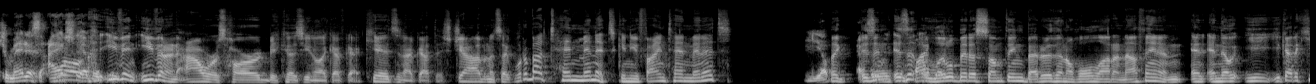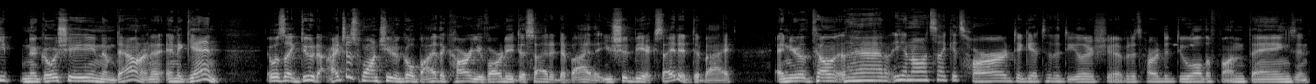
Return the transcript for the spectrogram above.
tremendous. I actually Well, have a, even even an hour is hard because you know, like I've got kids and I've got this job, and it's like, what about ten minutes? Can you find ten minutes? Yep. Like, Everyone isn't isn't a little bit of something better than a whole lot of nothing? And and and you you got to keep negotiating them down. And and again, it was like, dude, I just want you to go buy the car you've already decided to buy that you should be excited to buy. And you're telling, ah, you know, it's like it's hard to get to the dealership, and it's hard to do all the fun things, and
